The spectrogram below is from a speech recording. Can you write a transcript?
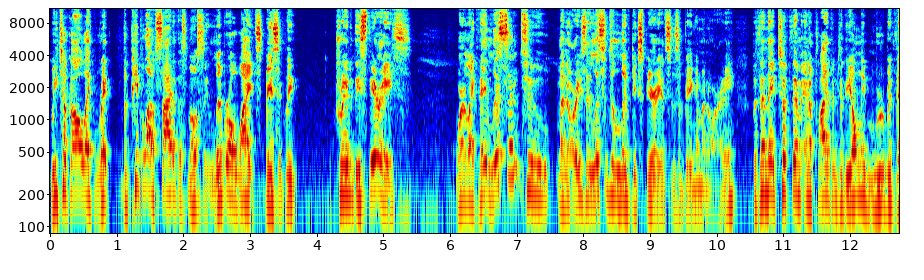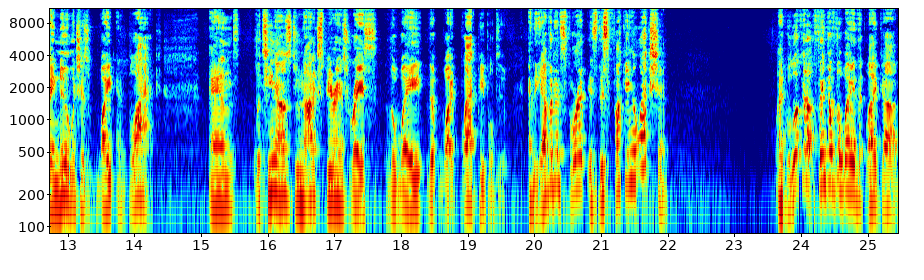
we took all like the people outside of this, mostly liberal whites, basically created these theories where like they listened to minorities, they listened to lived experiences of being a minority, but then they took them and applied them to the only rubric they knew, which is white and black. And Latinos do not experience race the way that white black people do. And the evidence for it is this fucking election. Like look at think of the way that like uh,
